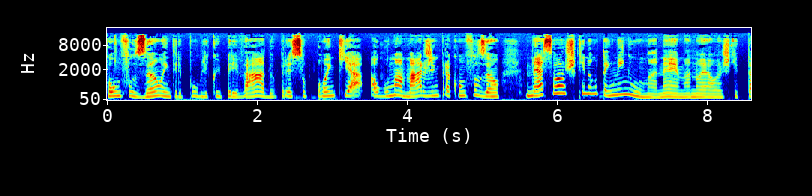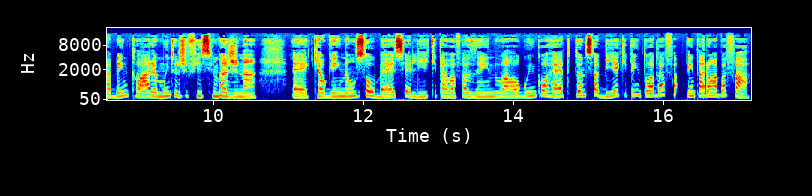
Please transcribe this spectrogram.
confusão entre público e privado pressupõe que há alguma margem para confusão. Nessa eu acho que não tem nenhuma, né, Manuel? Acho que está bem claro, é muito difícil imaginar é, que alguém não soubesse ali que estava fazendo algo incorreto, tanto sabia que tentou abafar, tentaram abafar.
